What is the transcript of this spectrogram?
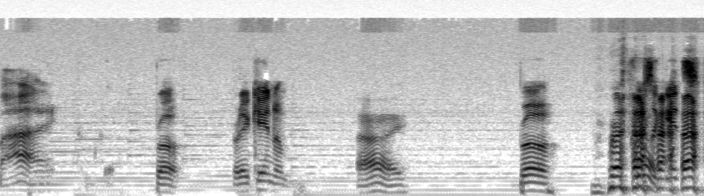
Bye. Bro, um. Hurricane, Aye. bro. First against-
